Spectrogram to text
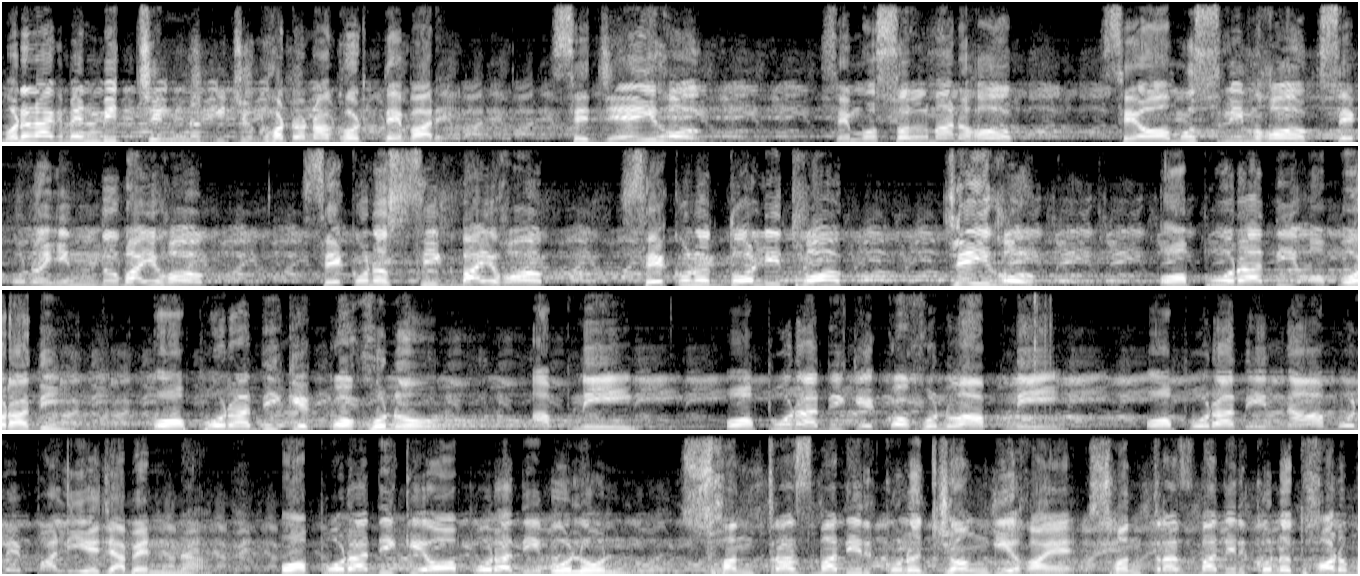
মনে রাখবেন বিচ্ছিন্ন কিছু ঘটনা ঘটতে পারে। সে যেই হোক সে মুসলমান হোক, সে অমুসলিম হোক, সে কোনো হিন্দু ভাই হোক, সে কোনো শিখ ভাই হোক, সে কোনো দলিত হোক, যেই হোক, অপরাধী অপরাধী, অপরাধীকে কখনো আপনি, অপরাধীকে কখনো আপনি অপরাধী না বলে পালিয়ে যাবেন না। অপরাধীকে অপরাধী বলুন, সন্ত্রাসবাদীর কোনো জঙ্গি হয়, সন্ত্রাসবাদীর কোনো ধর্ম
